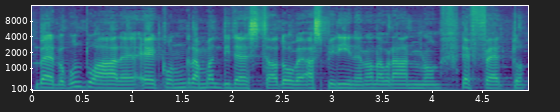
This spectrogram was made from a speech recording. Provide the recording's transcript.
bello, puntuale e con un gran mal di testa dove aspirine non avranno effetto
